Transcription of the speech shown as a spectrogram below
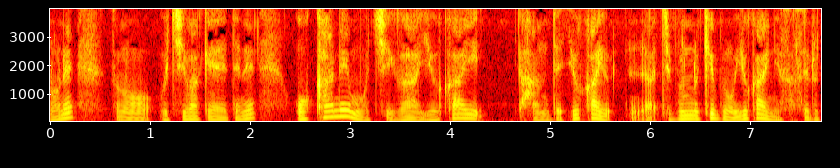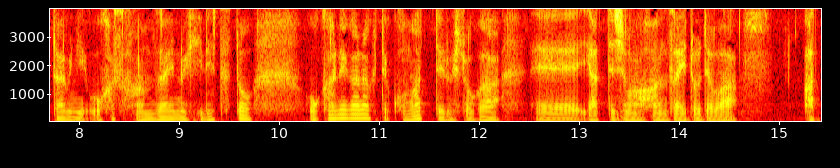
のねその内訳でねお金持ちが愉快犯で愉快自分の気分を愉快にさせるために犯す犯罪の比率とお金がなくて困ってる人が、えー、やってしまう犯罪とでは圧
